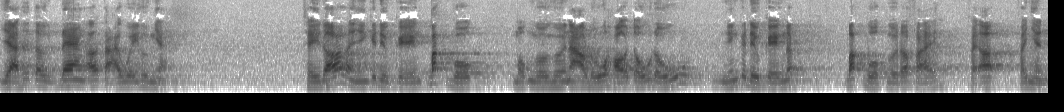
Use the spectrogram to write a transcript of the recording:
Và thứ tư đang ở tại quê hương nhà. Thì đó là những cái điều kiện bắt buộc một người người nào đủ hội tụ đủ những cái điều kiện đó bắt buộc người đó phải phải à, phải nhịn.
